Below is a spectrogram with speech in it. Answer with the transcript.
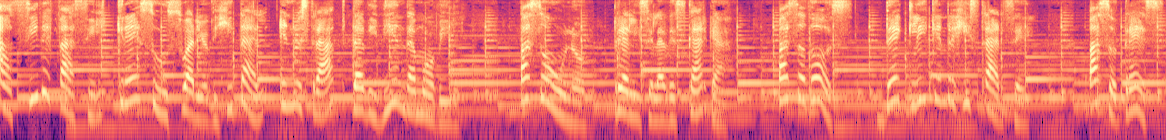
Así de fácil, cree su usuario digital en nuestra app Da Vivienda Móvil. Paso 1. Realice la descarga. Paso 2. Dé clic en registrarse. Paso 3.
